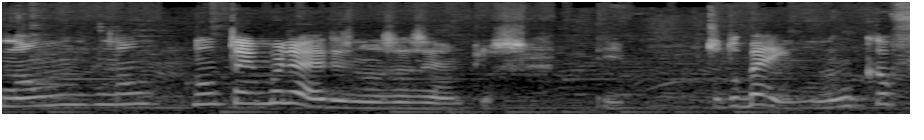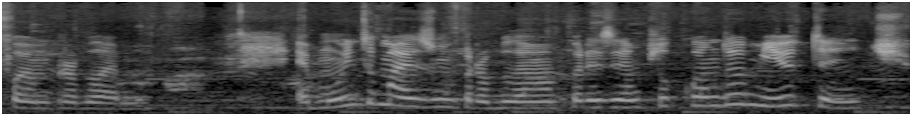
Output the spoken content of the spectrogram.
não, não, não tem mulheres nos exemplos. E tudo bem, nunca foi um problema. É muito mais um problema, por exemplo, quando o Mutant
